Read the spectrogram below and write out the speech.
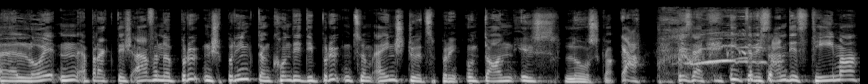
äh, Leuten äh, praktisch auf einer Brücke springt, dann kann die die Brücken zum Einsturz bringen und dann ist losgegangen. Ja, das ist ein interessantes Thema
